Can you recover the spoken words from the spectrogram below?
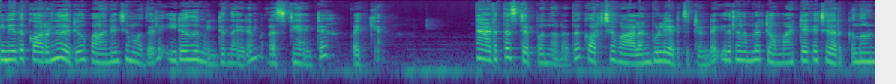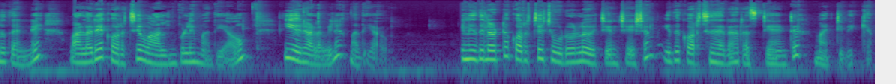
ഇനി ഇത് കുറഞ്ഞതൊരു പതിനഞ്ച് മുതൽ ഇരുപത് മിനിറ്റ് നേരം റെസ്റ്റ് ചെയ്യാനായിട്ട് വയ്ക്കാം അടുത്ത സ്റ്റെപ്പ് എന്നുള്ളത് കുറച്ച് വാളൻപുള്ളി എടുത്തിട്ടുണ്ട്. ഇതിൽ നമ്മൾ ടൊമാറ്റോ ഒക്കെ ചേർക്കുന്നതുകൊണ്ട് തന്നെ വളരെ കുറച്ച് വാളൻപുള്ളി മതിയാവും. ഈ ഒരു അളവിൽ മതിയാവും. ഇനി ഇതിലോട്ട് കുറച്ച് ചൂടുവെള്ളം ഒഴിച്ചതിന് ശേഷം ഇത് കുറച്ച് നേരം റെസ്റ്റ് ചെയ്യാനായിട്ട് മാറ്റി വയ്ക്കാം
